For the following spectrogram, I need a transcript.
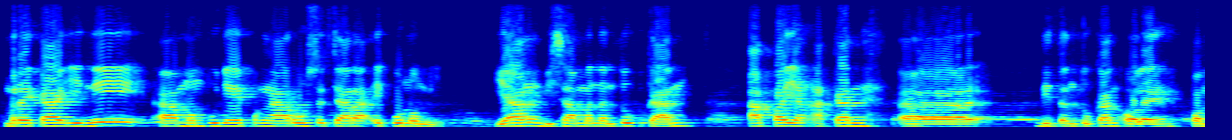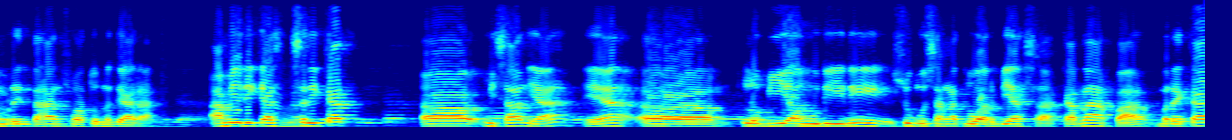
mereka ini uh, mempunyai pengaruh secara ekonomi yang bisa menentukan apa yang akan uh, ditentukan oleh pemerintahan suatu negara. Amerika hmm. Serikat uh, misalnya ya uh, lobby Yahudi ini sungguh sangat luar biasa karena apa? Mereka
